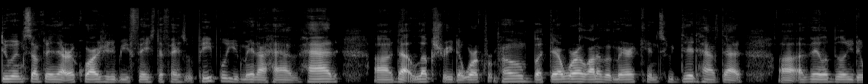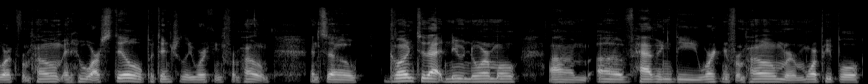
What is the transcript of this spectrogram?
doing something that requires you to be face to face with people, you may not have had uh, that luxury to work from home. But there were a lot of Americans who did have that uh, availability to work from home and who are still potentially working from home. And so going to that new normal um, of having the working from home or more people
